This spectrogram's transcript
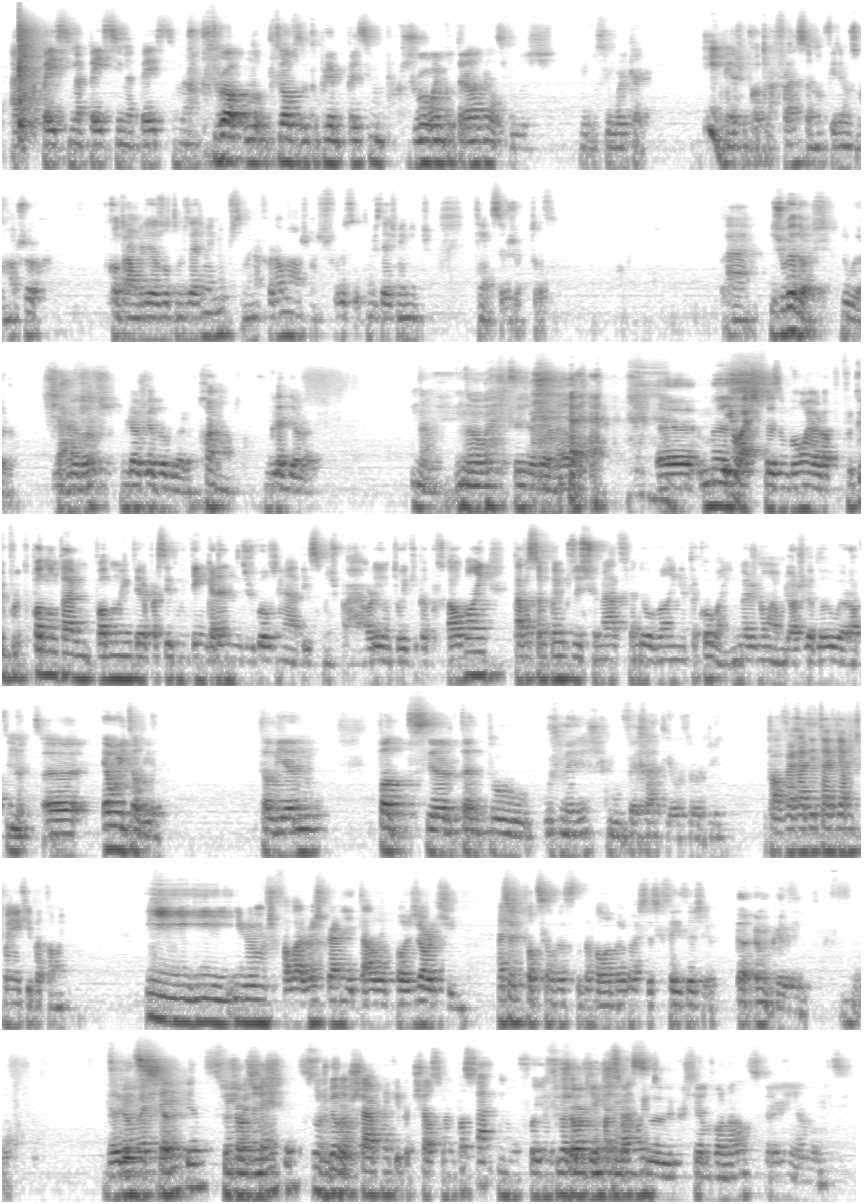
Acho que péssima, péssima, péssima. Portugal, Portugal fez um campeonato péssimo porque jogou bem contra a Bélgica, mas não conseguiu marcar. E mesmo contra a França não fizemos um mau jogo. Contra a Hungria os últimos 10 minutos também não foram maus, mas foram os últimos 10 minutos. Tinha que ser o jogo todo. Pá, jogadores do Euro. Jogadores? Melhor jogador do Euro. Ronaldo. Um grande Euro. Não, não acho que seja o Ronaldo. Ah, mas Eu acho que fez um bom Euro, porque, porque pode, não estar, pode não ter aparecido muito em grandes golos e nada disso, mas pá, orientou a equipa de Portugal bem, estava sempre bem posicionado, defendeu bem, atacou bem, mas não é o melhor jogador do Euro, obviamente. ah, é um italiano. Italiano pode ser tanto os meias, como o Verratti ou o Jorginho. Pá, o Verratti está a guiar muito bem a equipa também. E, e, e vamos falar, vamos ficar na Itália para o Jorginho. Achas que pode ser um vencedor da bola de ouro ou achas que isso é exagero? Ah, é um bocadinho. Ele ganhou a se- Champions, se Champions, se um o jogador Jorginho- chave na equipa de Chelsea no ano passado, não foi um Se jogador que Jorginho muito. chamasse Cristiano Ronaldo, se calhar ganhava o Messi.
